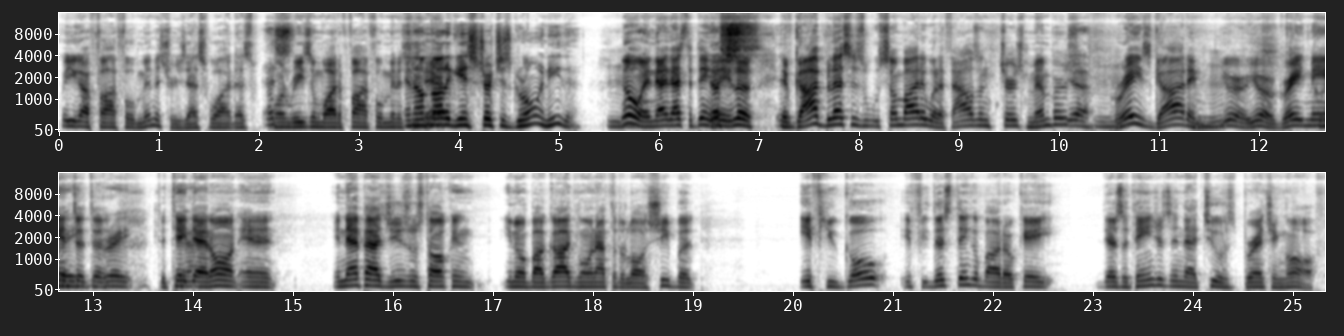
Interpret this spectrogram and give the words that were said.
Well, you got fivefold ministries. That's why. That's, That's- one reason why the fivefold ministry. And I'm not against churches growing either. No, and that, that's the thing. Hey, That's- look, if God blesses somebody with a thousand church members, Yeah. praise God, and Mhm. you're you're a great man great, to to, great. to take Yeah. that on. And in that passage, Jesus was talking, you know, about God going after the lost sheep. But if you go, if you just think about, it, okay, there's a dangers in that too of branching off.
